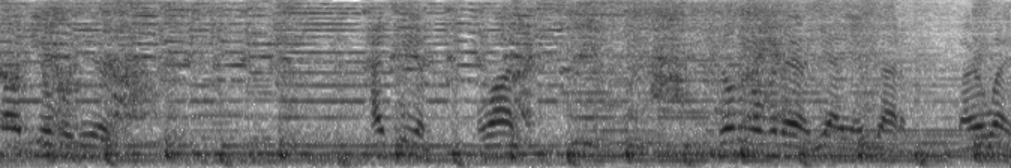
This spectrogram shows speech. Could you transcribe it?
Alright, be over here. I see him. Hold on. Building over there. Yeah, yeah, you got him. Fire away.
